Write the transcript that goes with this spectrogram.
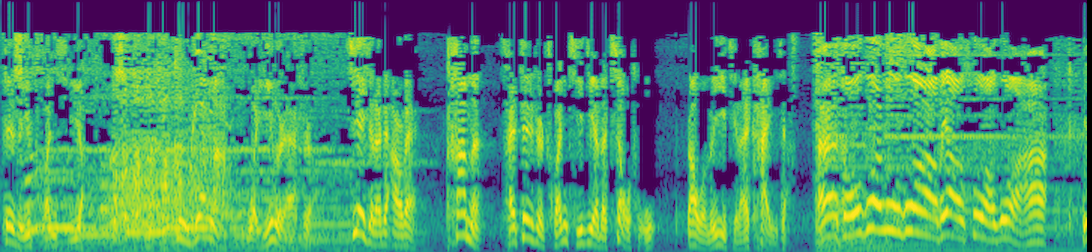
真是一传奇呀！不光啊，我一个人是，接下来这二位，他们才真是传奇界的翘楚。让我们一起来看一下。哎，走过路过不要错过啊！您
